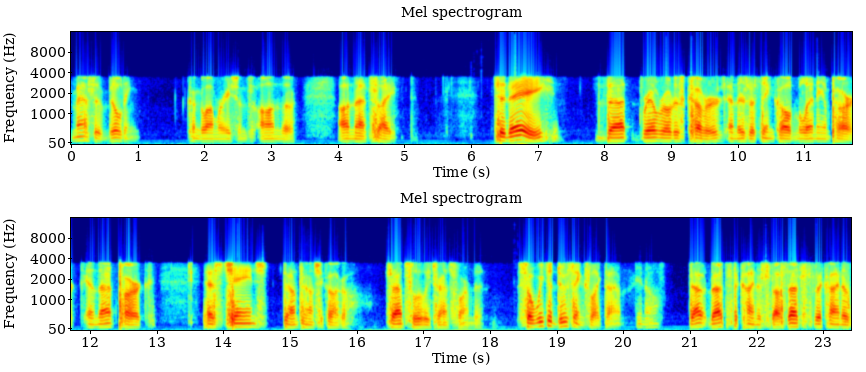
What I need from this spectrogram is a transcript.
massive building conglomerations on the on that site. Today, that railroad is covered, and there's a thing called Millennium Park, and that park has changed downtown Chicago. It's absolutely transformed it. So we could do things like that, you know. That that's the kind of stuff. That's the kind of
